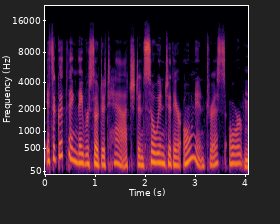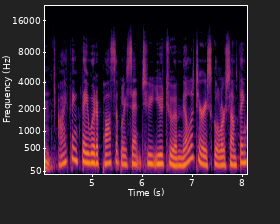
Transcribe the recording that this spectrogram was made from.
It's a good thing they were so detached and so into their own interests, or Hmm. I think they would have possibly sent to you to a military school or something.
